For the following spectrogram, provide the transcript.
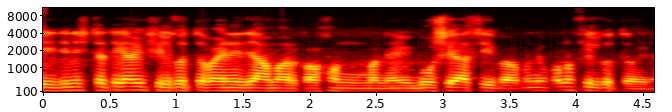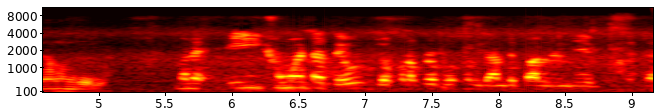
এই জিনিসটা থেকে আমি ফিল করতে পারিনি যে আমার কখন মানে আমি বসে আছি বা মানে কোনো ফিল করতে পারিনি আলহামদুলিল্লাহ। মানে এই সময়টাতেও যখন আপনারা প্রথম জানতে পারলেন যে একটা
